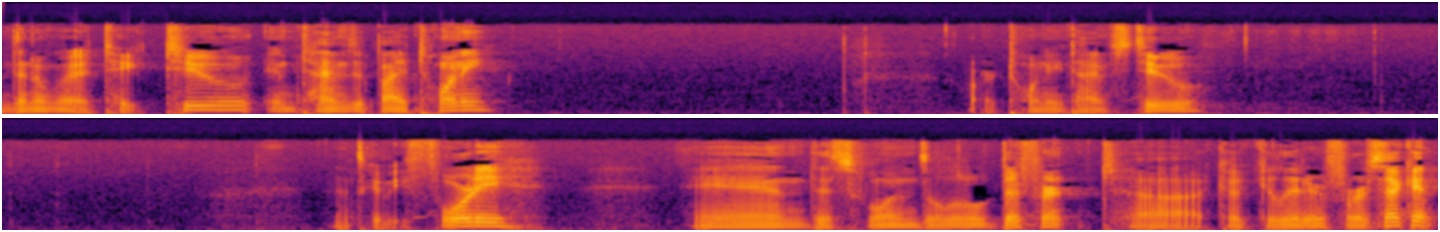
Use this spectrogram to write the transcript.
and then I'm going to take 2 and times it by 20 or 20 times 2 that's going to be 40 and this one's a little different uh, calculator for a second.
